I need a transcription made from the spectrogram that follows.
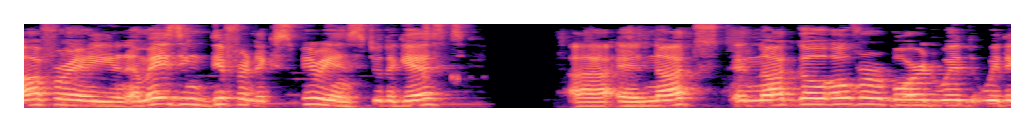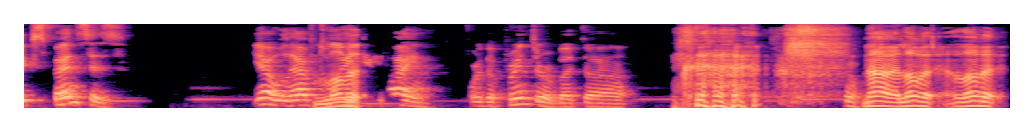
offer a, an amazing different experience to the guests, uh, and not and not go overboard with with expenses. Yeah, we'll have to Love it. in line for the printer, but uh, no, I love it. I love it.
